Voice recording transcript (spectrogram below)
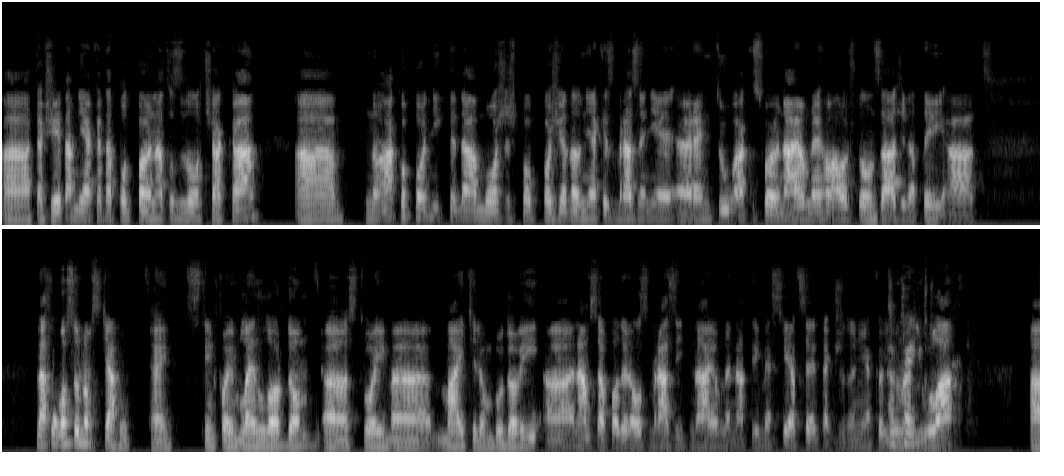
A, takže je tam nejaká tá podpora, na to sa dlho čaká. A, no ako podnik teda môžeš po, požiadať nejaké zmrazenie rentu ako svojho nájomného, ale už to len záleží na tej a, na tom osobnom vzťahu, hej, s tým tvojim landlordom, uh, s tvojim uh, majiteľom budovy. A nám sa podarilo zmraziť nájomné na 3 mesiace, takže do nejakého júna, okay. júla. A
